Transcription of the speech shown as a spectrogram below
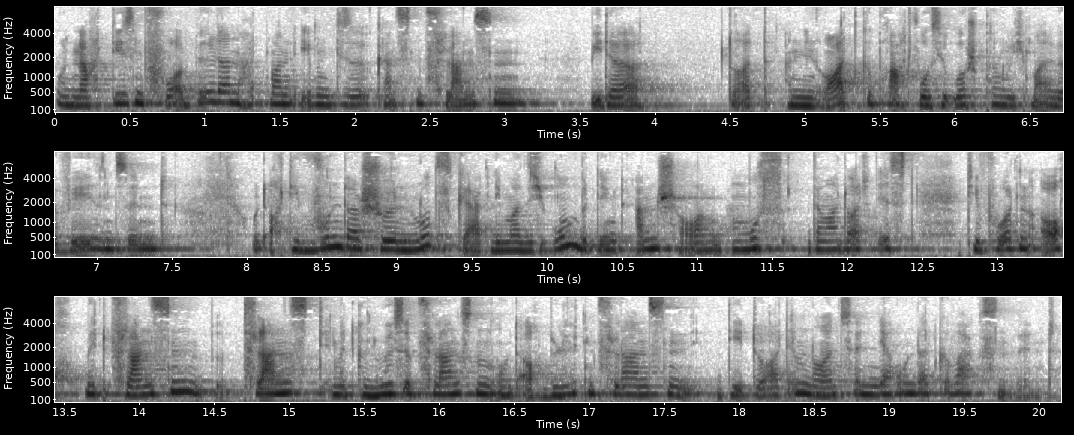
Und nach diesen Vorbildern hat man eben diese ganzen Pflanzen wieder dort an den Ort gebracht, wo sie ursprünglich mal gewesen sind. Und auch die wunderschönen Nutzgärten, die man sich unbedingt anschauen muss, wenn man dort ist, die wurden auch mit Pflanzen bepflanzt, mit Gemüsepflanzen und auch Blütenpflanzen, die dort im 19. Jahrhundert gewachsen sind.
